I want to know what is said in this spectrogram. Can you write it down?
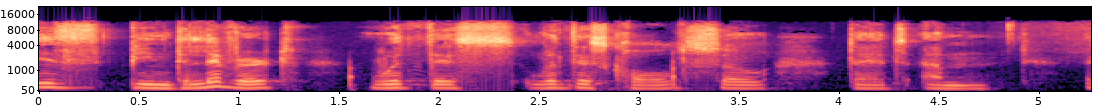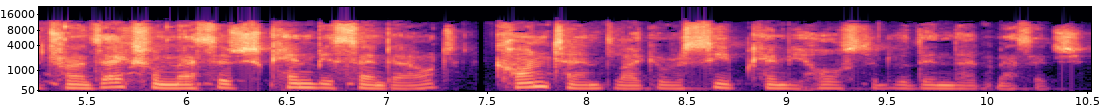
is being delivered with this with this call, so that um, a transactional message can be sent out. Content, like a receipt, can be hosted within that message.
